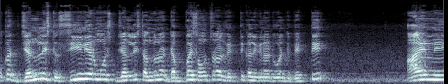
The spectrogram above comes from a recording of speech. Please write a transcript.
ఒక జర్నలిస్ట్ సీనియర్ మోస్ట్ జర్నలిస్ట్ అందులో డెబ్బై సంవత్సరాల వ్యక్తి కలిగినటువంటి వ్యక్తి ఆయన్ని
